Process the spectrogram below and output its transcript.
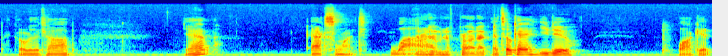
Back over the top. Yep. Excellent. Wow. I don't have enough product. That's okay. You do. Walk it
